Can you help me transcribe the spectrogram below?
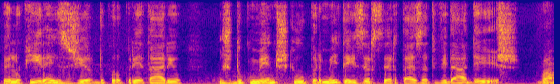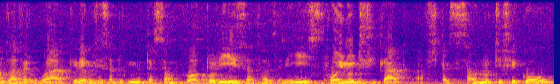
pelo que irá exigir do proprietário os documentos que o permitem exercer tais atividades. Vamos averiguar, queremos essa documentação que autoriza a fazer isso. Foi notificado, a fiscalização notificou,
